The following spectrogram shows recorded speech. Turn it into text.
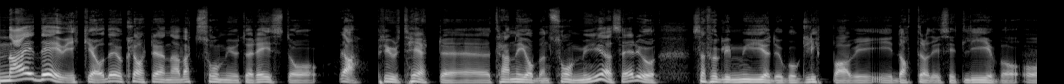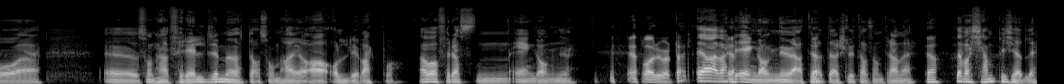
Nei, det er jo ikke, og det er jo klart det, når jeg har vært så mye ute og reist og ja, prioritert eh, trenerjobben så mye, så er det jo selvfølgelig mye du går glipp av i, i dattera di sitt liv, og, og eh, eh, sånne her foreldremøter og sånn har jeg aldri vært på. Jeg var forresten én gang nå. Har du vært der? Ja, jeg har vært én gang nå etter at jeg slutta som trener. Ja. Det var kjempekjedelig.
